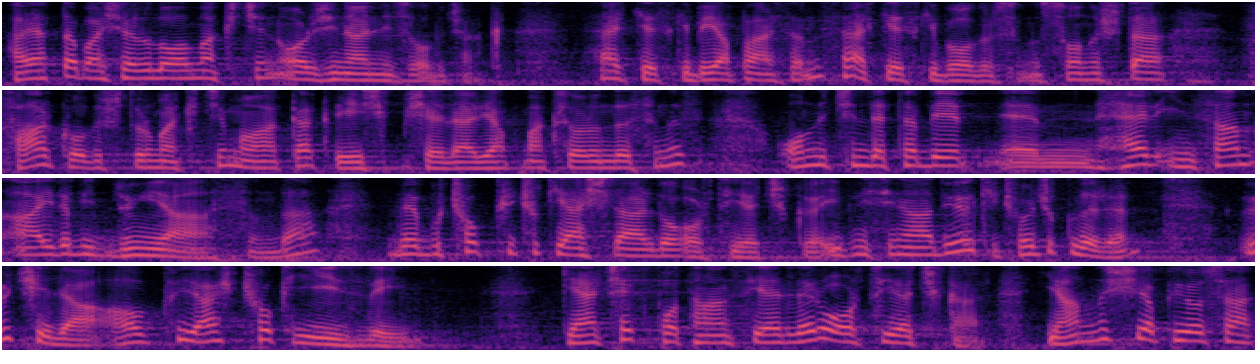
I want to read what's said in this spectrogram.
Hayatta başarılı olmak için orijinaliniz olacak. Herkes gibi yaparsanız herkes gibi olursunuz. Sonuçta fark oluşturmak için muhakkak değişik bir şeyler yapmak zorundasınız. Onun için de tabii her insan ayrı bir dünya aslında ve bu çok küçük yaşlarda ortaya çıkıyor. İbn Sina diyor ki çocukları 3 ila 6 yaş çok iyi izleyin gerçek potansiyelleri ortaya çıkar. Yanlış yapıyorsa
